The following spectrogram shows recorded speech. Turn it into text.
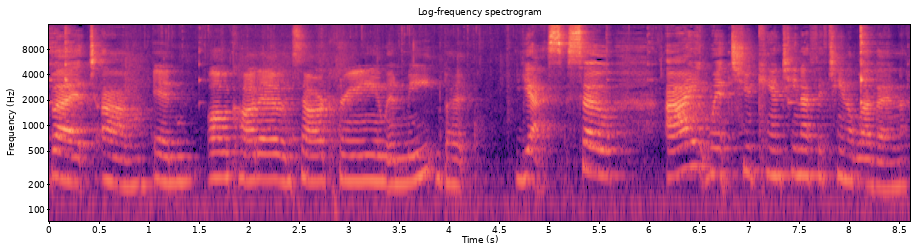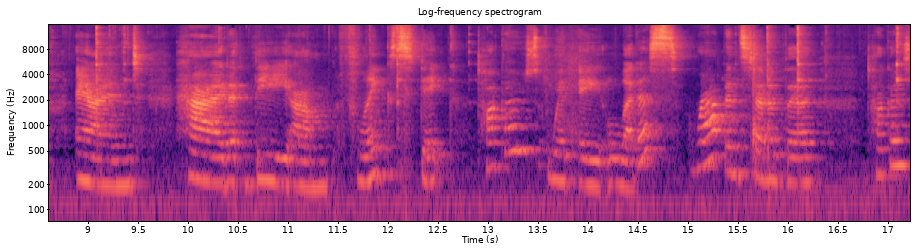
but um, and avocado and sour cream and meat, but yes. So I went to Cantina 1511 and had the um, flank steak tacos with a lettuce wrap instead of the tacos.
